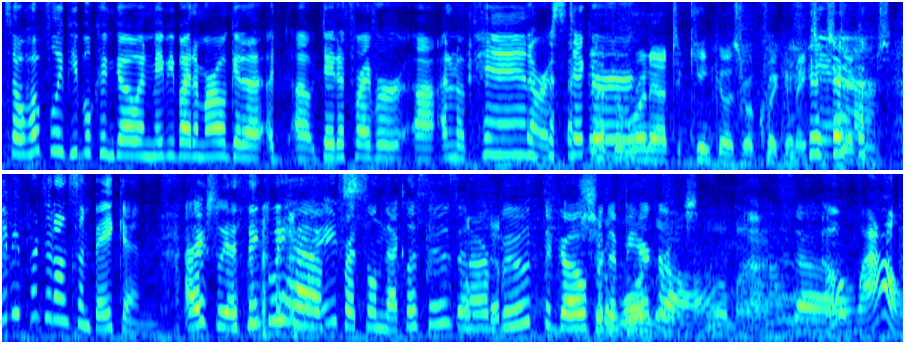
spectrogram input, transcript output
So hopefully people can go and maybe by tomorrow get a, a, a Data Thriver, uh, I don't know, pin or a sticker. I have to run out to Kinko's real quick and make some stickers. Maybe print it on some bacon. Actually, I think we have Right? pretzel necklaces in Oh, our booth to go for the beer worn those. crawl. Oh my. So Oh, wow.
